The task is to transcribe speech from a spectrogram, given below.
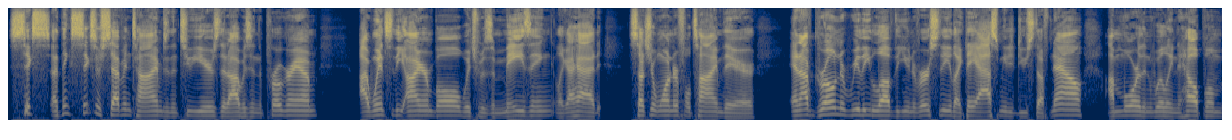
six, I think six or seven times in the two years that I was in the program. I went to the Iron Bowl, which was amazing. Like I had such a wonderful time there. And I've grown to really love the university. Like they ask me to do stuff now. I'm more than willing to help them.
